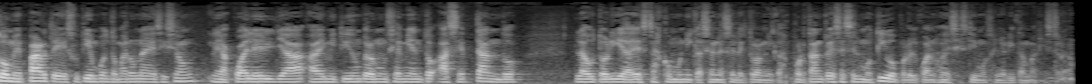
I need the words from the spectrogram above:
tome parte de su tiempo en tomar una decisión en la cual él ya ha emitido un pronunciamiento aceptando la autoría de estas comunicaciones electrónicas. Por tanto, ese es el motivo por el cual nos desistimos, señorita magistrada.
